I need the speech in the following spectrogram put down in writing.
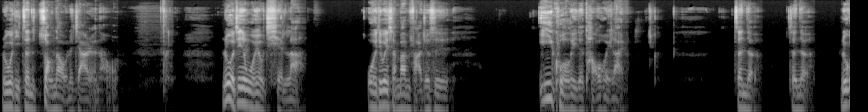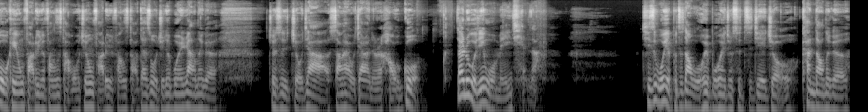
如果你真的撞到我的家人吼，如果今天我有钱啦，我就会想办法，就是 equally 的逃回来。真的，真的，如果我可以用法律的方式逃，我就用法律的方式逃。但是我绝对不会让那个就是酒驾伤害我家人的人好过。但如果今天我没钱呐？其实我也不知道我会不会就是直接就看到那个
